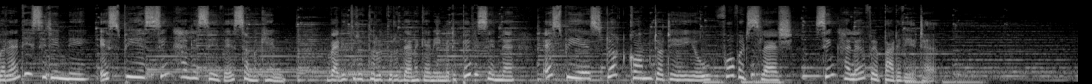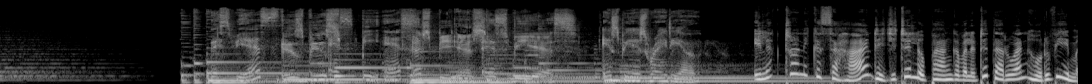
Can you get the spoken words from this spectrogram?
රැඳී සිරින්නේ SBS සිංහල සේවය සමකෙන්. වැඩිතුර තොරතුර දැනැනීමට පිවිසන්න ps.com.ta/ සිංහල වෙපඩවයට SBS SBS SBS SBS SBS SBS Radio. ඉලෙක්ට්‍රොනික සහ ඩිජිටල් උපාංගවලට දරුවන් හොරුවීම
